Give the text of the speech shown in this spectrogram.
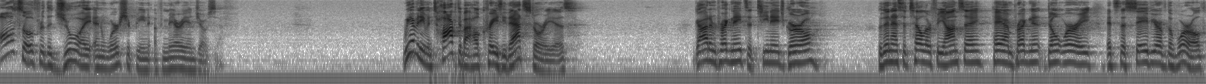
also for the joy and worshiping of Mary and Joseph. We haven't even talked about how crazy that story is. God impregnates a teenage girl who then has to tell her fiance, Hey, I'm pregnant. Don't worry. It's the Savior of the world.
